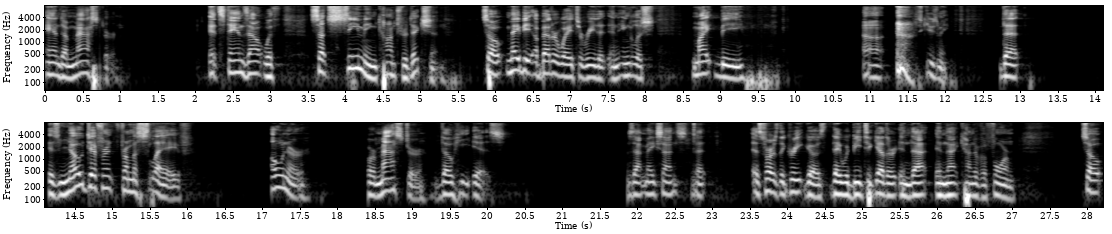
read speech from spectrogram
and a master. It stands out with such seeming contradiction. So maybe a better way to read it in English might be, uh, excuse me, that is no different from a slave, owner, or master, though he is. Does that make sense? That as far as the Greek goes, they would be together in that in that kind of a form. So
